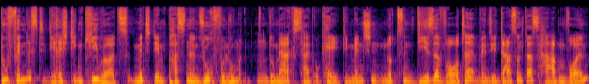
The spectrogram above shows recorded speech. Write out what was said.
du findest die richtigen Keywords mit dem passenden Suchvolumen. Du merkst halt, okay, die Menschen nutzen diese Worte, wenn sie das und das haben wollen.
